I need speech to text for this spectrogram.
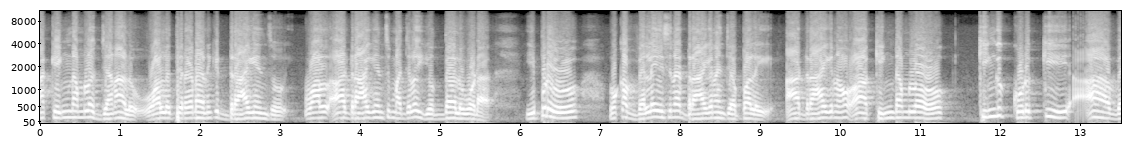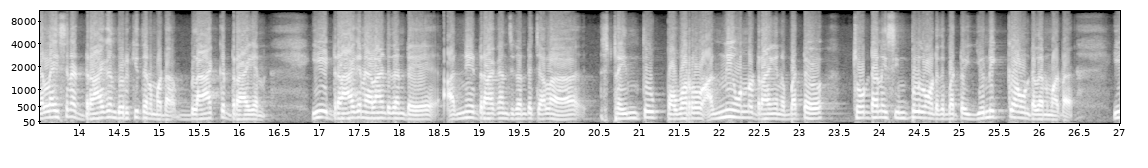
ఆ కింగ్డమ్లో జనాలు వాళ్ళు తిరగడానికి డ్రాగన్స్ వాళ్ళ ఆ డ్రాగన్స్ మధ్యలో యుద్ధాలు కూడా. ఇప్పుడు ఒక వెలవేసిన డ్రాగన్ అని చెప్పాలి. ఆ డ్రాగన్ ఆ కింగ్డమ్లో కింగ్ కొడుక్కి ఆ వెలైసిన డ్రాగన్ దొరికింది అనమాట బ్లాక్ డ్రాగన్ ఈ డ్రాగన్ ఎలాంటిదంటే అన్ని డ్రాగన్స్ కంటే చాలా స్ట్రెంగ్త్ పవర్ అన్నీ ఉన్న డ్రాగన్ బట్ చూడడానికి సింపుల్గా ఉంటుంది బట్ యునిక్గా ఉంటుంది అనమాట ఈ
